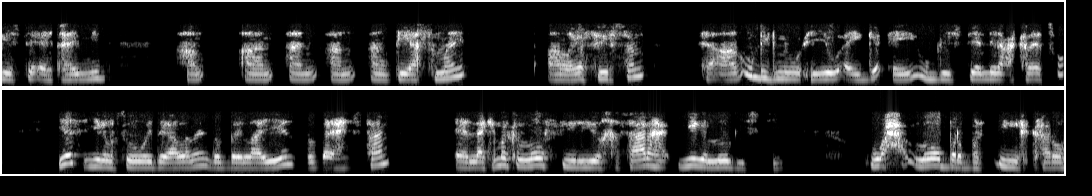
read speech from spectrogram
geystay ay tahay mid aan aan aan aan aan qiyaasnayn aan laga fiirsan aan u dhigmin wixii iyagu ay u geysteen dhinaca kaleeto. Yes iyaga laftooda way dagaalameen dad bay laayeen dad bay haystaan laakiin marka loo fiiriyo khasaaraha iyaga loo geystay wax loo barbardhigi karo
